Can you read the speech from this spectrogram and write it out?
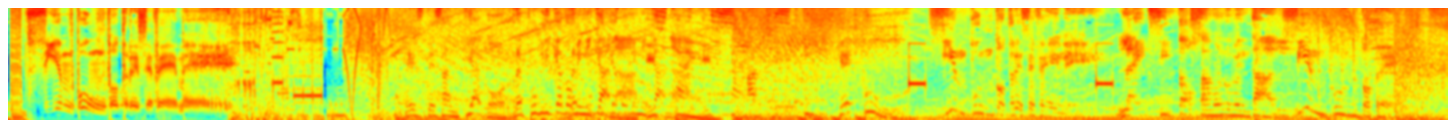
100.3 FM. Desde Santiago, República Dominicana. Esta es HIGQ 100.3 FM. La exitosa Monumental 100.3.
